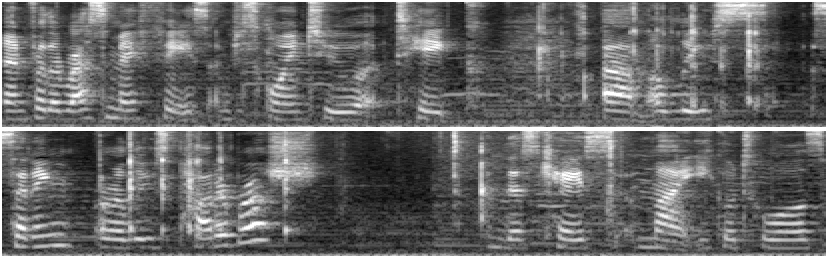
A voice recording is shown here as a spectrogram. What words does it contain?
And for the rest of my face, I'm just going to take um, a loose setting or a loose powder brush. In this case, my EcoTools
